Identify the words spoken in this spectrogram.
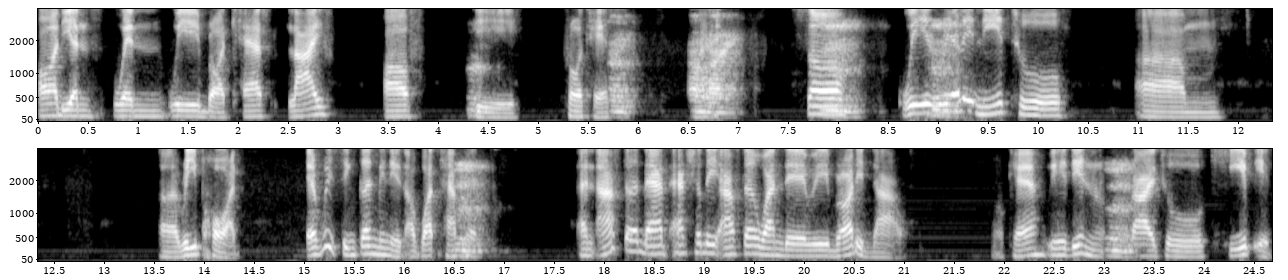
audience when we broadcast live of the protest. Mm. Online. So Mm. we really need to um, uh, report every single minute of what happened. And after that, actually, after one day, we brought it down. Okay, we didn't try to keep it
